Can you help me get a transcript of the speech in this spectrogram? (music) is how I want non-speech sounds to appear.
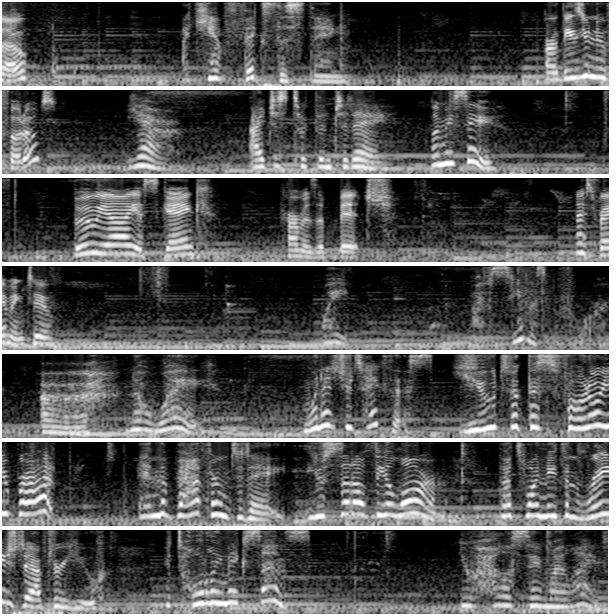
So, I can't fix this thing. are these your new photos? Yeah, I just took them today. Let me see. Booyah, you skank. Karma's a bitch. Nice framing, too. Uh, No way. When did you take this? You took this photo, you brat? In the bathroom today. You set off the alarm. That's why Nathan raged after you. It totally makes sense. You hella saved my life.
